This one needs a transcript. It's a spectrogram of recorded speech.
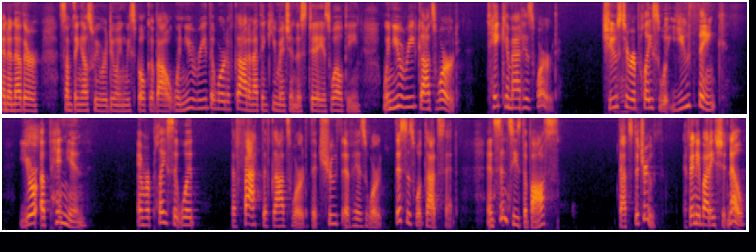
in another something else we were doing, we spoke about when you read the Word of God, and I think you mentioned this today as well, Dean. When you read God's Word, take Him at His Word. Choose to replace what you think, your opinion, and replace it with the fact of God's Word, the truth of His Word. This is what God said. And since He's the boss, that's the truth. If anybody should know,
